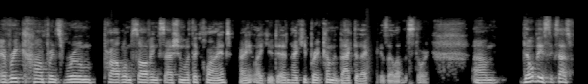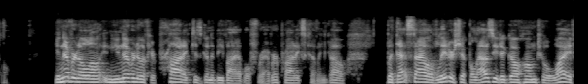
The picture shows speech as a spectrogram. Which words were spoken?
every conference room problem solving session with a client, right? Like you did. I keep coming back to that because I love the story. Um, they'll be successful. You never know, long, and you never know if your product is going to be viable forever. Products come and go. But that style of leadership allows you to go home to a wife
